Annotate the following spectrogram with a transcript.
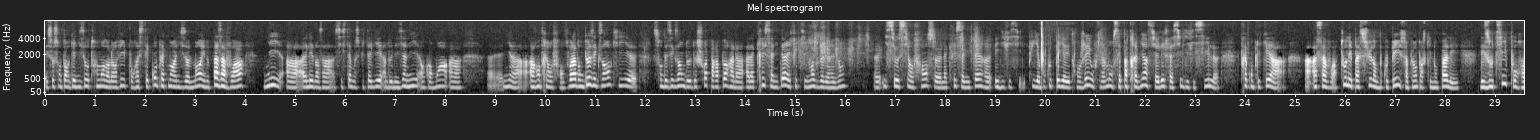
Et se sont organisés autrement dans leur vie pour rester complètement à l'isolement et ne pas avoir ni à aller dans un système hospitalier indonésien, ni encore moins à, ni à, rentrer en France. Voilà donc deux exemples qui sont des exemples de, choix par rapport à la, crise sanitaire. Effectivement, vous avez raison, euh, ici aussi en France, euh, la crise sanitaire euh, est difficile. puis il y a beaucoup de pays à l'étranger où finalement on ne sait pas très bien si elle est facile, difficile, très compliquée à, savoir. Tout n'est pas su dans beaucoup de pays simplement parce qu'ils n'ont pas les, outils pour,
